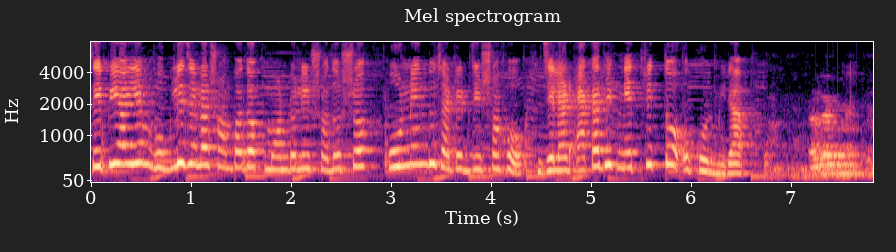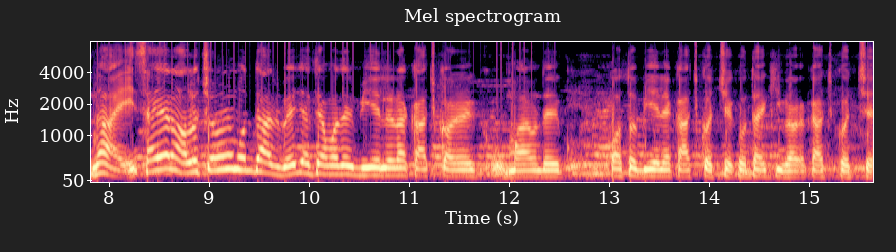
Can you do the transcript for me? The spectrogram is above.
সিপিআইএম হুগলি জেলা সম্পাদক মণ্ডলীর সদস্য পূর্ণেন্দু চ্যাটার্জি সহ জেলার একাধিক নেতৃত্ব ও কর্মীরা। না, এসআইআর আলোচনার মধ্যে আসবে যাতে আমাদের বিএলএরা কাজ করে, আমাদের কত বিএলএ কাজ করছে, কোথায় কীভাবে কাজ করছে,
